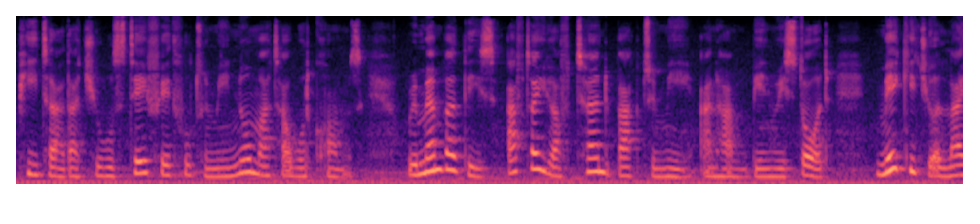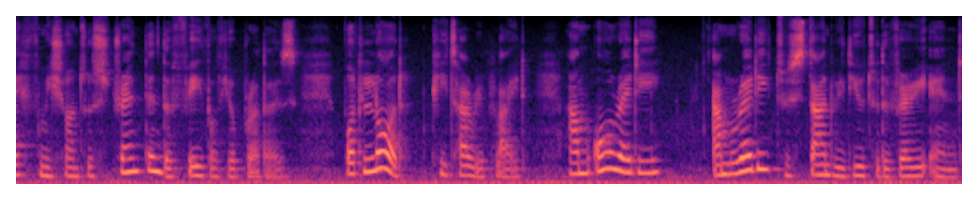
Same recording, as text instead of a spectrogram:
Peter, that you will stay faithful to me no matter what comes. Remember this after you have turned back to me and have been restored, make it your life mission to strengthen the faith of your brothers. But Lord, Peter replied, I'm already I'm ready to stand with you to the very end,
